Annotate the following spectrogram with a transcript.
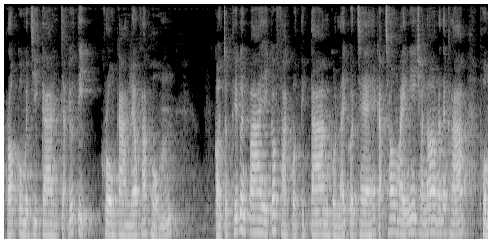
เพราะกรมบัญชีกลางจะยุติโครงการแล้วครับผม ก่อนจบคลิปกันไปก็ฝากกดติดตาม กดไลค์กดแชร์ให้กับช่อง m i n y Channel ด้วยนะครับ ผม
